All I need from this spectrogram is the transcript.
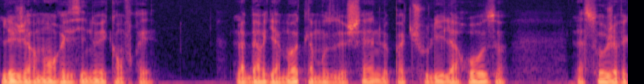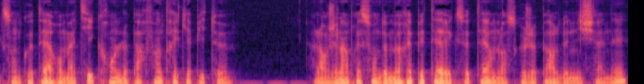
légèrement résineux et camphré. La bergamote, la mousse de chêne, le patchouli, la rose, la sauge avec son côté aromatique rendent le parfum très capiteux. Alors j'ai l'impression de me répéter avec ce terme lorsque je parle de Nishané,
